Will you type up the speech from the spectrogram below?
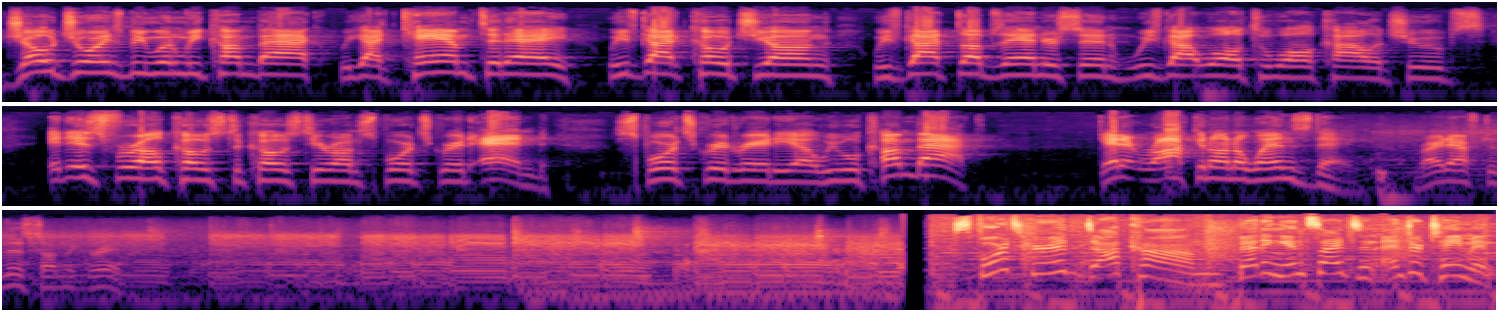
Joe joins me when we come back. We got Cam today. We've got Coach Young. We've got Dubs Anderson. We've got wall to wall college hoops. It is Ferrall Coast to Coast here on Sports Grid and Sports Grid Radio. We will come back, get it rocking on a Wednesday, right after this on the grid. SportsGrid.com. Betting insights and entertainment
